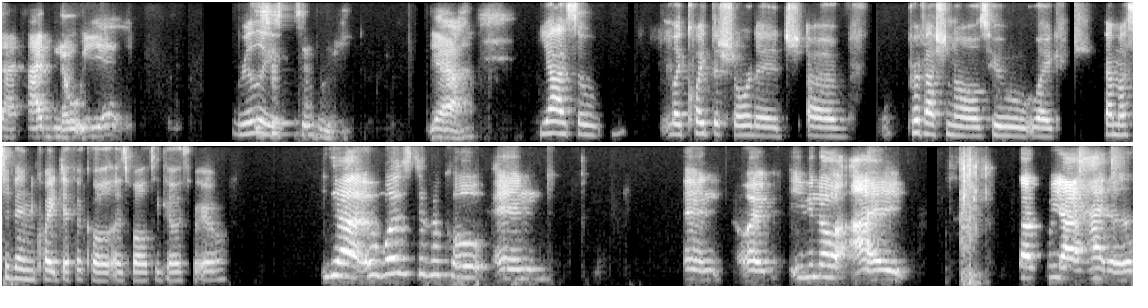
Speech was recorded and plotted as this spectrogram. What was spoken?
that had no EA. Really? Yeah. Yeah. So, like, quite the shortage of professionals who, like, that must have been quite difficult as well to go through. Yeah, it was difficult. And, and like, even though I, luckily I had a,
